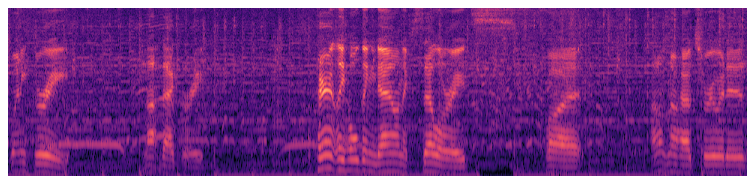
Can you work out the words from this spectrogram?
23. Not that great. Apparently holding down accelerates but I don't know how true it is.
